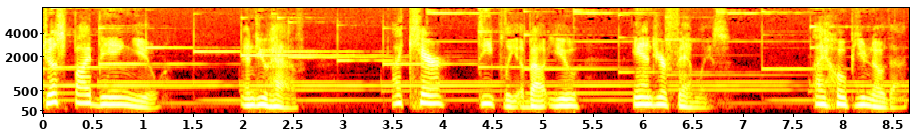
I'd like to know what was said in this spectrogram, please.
just by being you. And you have. I care deeply about you and your families. I hope you know that.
